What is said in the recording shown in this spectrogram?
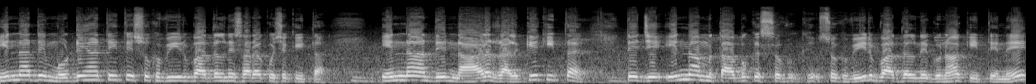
ਇਹਨਾਂ ਦੇ ਮੋਢਿਆਂ ਤੇ ਤੇ ਸੁਖਵੀਰ ਬਾਦਲ ਨੇ ਸਾਰਾ ਕੁਝ ਕੀਤਾ। ਇਹਨਾਂ ਦੇ ਨਾਲ ਰਲ ਕੇ ਕੀਤਾ ਹੈ। ਤੇ ਜੇ ਇਹਨਾਂ ਮੁਤਾਬਕ ਸੁਖ- ਸੁਖਵੀਰ ਬਾਦਲ ਨੇ ਗੁਨਾਹ ਕੀਤੇ ਨੇ,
